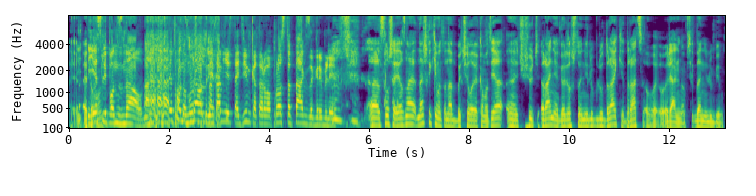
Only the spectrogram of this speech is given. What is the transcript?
Это если бы он знал. А, Если бы он знал, что там есть один, которого просто так загребли. Э, Слушай, я знаю, знаешь, каким это надо быть человеком? Вот я э, чуть-чуть ранее говорил, что не люблю драки, драться реально всегда не любил.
